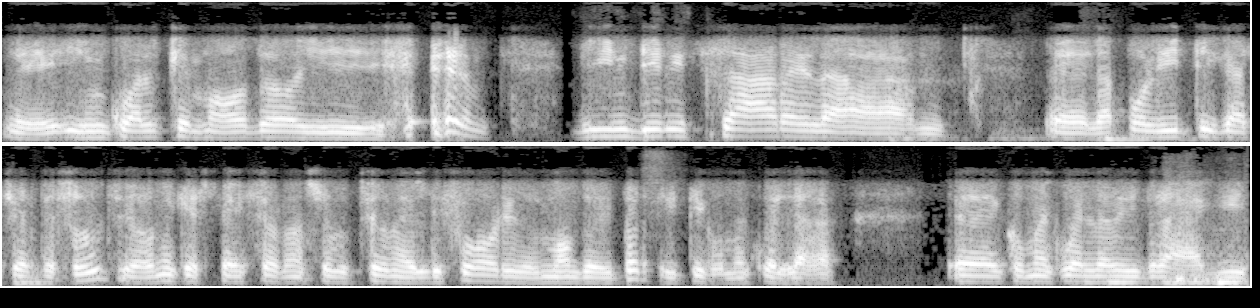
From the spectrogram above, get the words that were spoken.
eh, in qualche modo i, di indirizzare la, eh, la politica a certe soluzioni che spesso è una soluzione al di fuori del mondo dei partiti come quella, eh, come quella di Draghi.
